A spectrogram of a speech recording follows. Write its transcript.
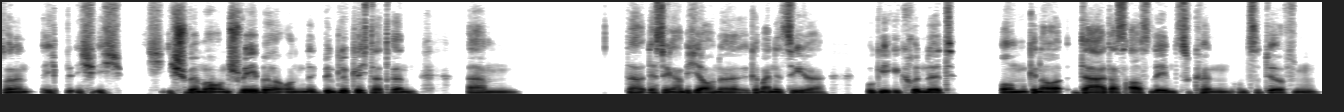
sondern ich, ich, ich ich, ich schwimme und schwebe und bin glücklich da drin. Ähm, da, deswegen habe ich ja auch eine gemeinnützige UG gegründet, um genau da das ausleben zu können und zu dürfen,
